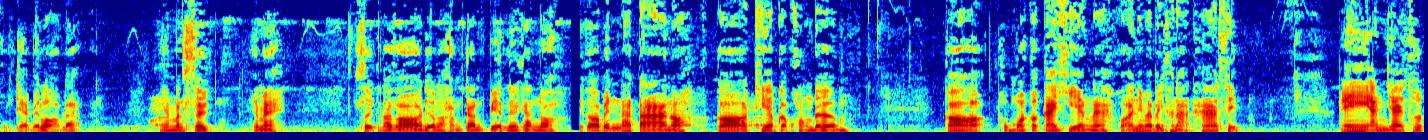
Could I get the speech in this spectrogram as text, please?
ผมแกะไปรอบแล้วเนี่ยมันสึกใช่ไหม ศึกแล้วก็เดี๋ยวเราทำการเปลี่ยนเลยกันเนาะนี่ก็เป็นหน้าตาเนาะก็เทียบกับของเดิม ก็ผมว่าก็ใกล้เคียงนะ เพราะอันนี้มันเป็นขนาด50ไออันใหญ่สุด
